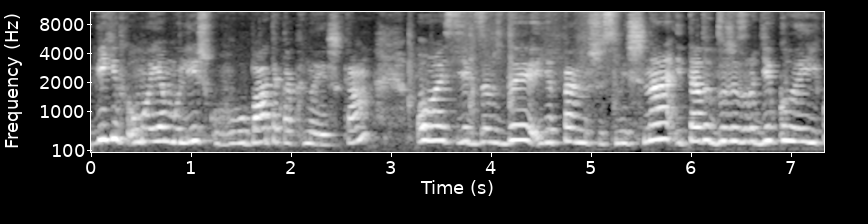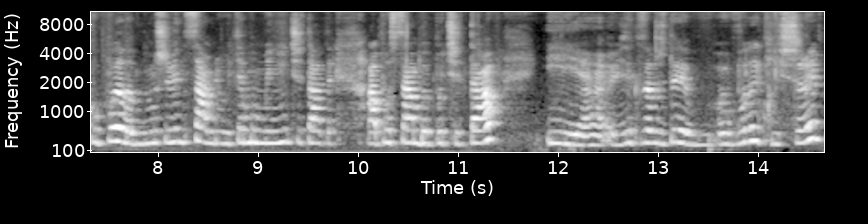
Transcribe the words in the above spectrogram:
Вікінг у моєму ліжку, голуба така книжка. Ось, як завжди, я впевнена, що смішна. І тато дуже зрадів, коли її купила, тому що він сам любить або мені читати, або сам би почитав. І, е, як завжди, великий шрифт,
